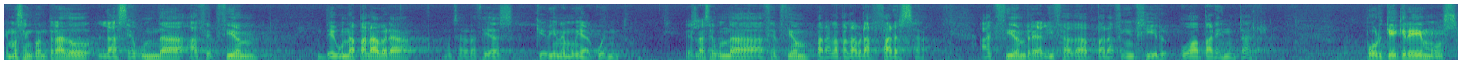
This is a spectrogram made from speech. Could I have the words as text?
Hemos encontrado la segunda acepción de una palabra, muchas gracias, que viene muy a cuento. Es la segunda acepción para la palabra farsa, acción realizada para fingir o aparentar. ¿Por qué creemos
